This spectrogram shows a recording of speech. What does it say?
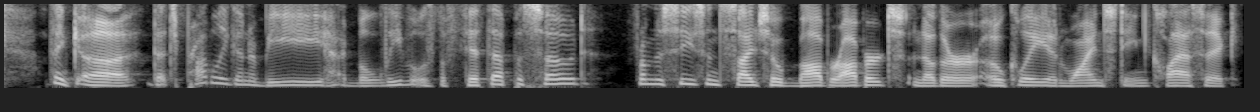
I think uh, that's probably going to be, I believe it was the fifth episode from the season, Sideshow Bob Roberts, another Oakley and Weinstein classic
